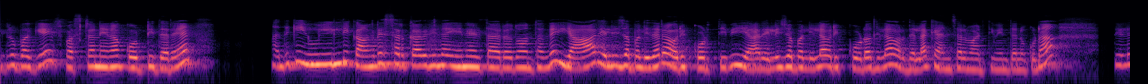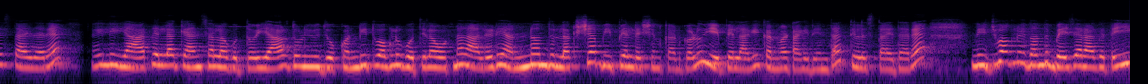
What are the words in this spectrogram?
ಇದ್ರ ಬಗ್ಗೆ ಸ್ಪಷ್ಟನೇನ ಕೊಟ್ಟಿದ್ದಾರೆ. ಅದಕ್ಕೆ ಇವು ಇಲ್ಲಿ ಕಾಂಗ್ರೆಸ್ ಸರ್ಕಾರದಿಂದ ಏನು ಹೇಳ್ತಾ ಇರೋದು ಅಂತಂದರೆ, ಯಾರು ಎಲಿಜಿಬಲ್ ಇದ್ದಾರೆ ಅವ್ರಿಗೆ ಕೊಡ್ತೀವಿ, ಯಾರು ಎಲಿಜಿಬಲ್ ಇಲ್ಲ ಅವ್ರಿಗೆ ಕೊಡೋದಿಲ್ಲ ಅವ್ರದ್ದೆಲ್ಲ ಕ್ಯಾನ್ಸಲ್ ಮಾಡ್ತೀವಿ ಅಂತಲೂ ಕೂಡ ತಿಳಿಸ್ತಾ ಇದ್ದಾರೆ ಇಲ್ಲಿ ಯಾರ್ದೆಲ್ಲ ಕ್ಯಾನ್ಸಲ್ ಆಗುತ್ತೋ, ಯಾರು ಉಳಿಯೋದು ಖಂಡಿತವಾಗ್ಲೂ ಗೊತ್ತಿಲ್ಲ. ಒಟ್ನಲ್ಲಿ ಆಲ್ರೆಡಿ ಹನ್ನೊಂದು lakh B P L ration ಕಾರ್ಡ್ಗಳು ಎ ಪಿ ಎಲ್ ಆಗಿ ಕನ್ವರ್ಟ್ ಆಗಿದೆ ಅಂತ ತಿಳಿಸ್ತಾ ಇದ್ದಾರೆ ನಿಜವಾಗ್ಲೂ ಇದೊಂದು ಬೇಜಾರಾಗುತ್ತೆ. ಈ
